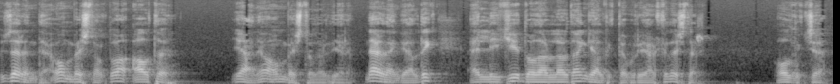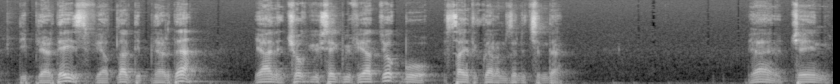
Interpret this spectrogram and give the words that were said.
üzerinde. 15.6 yani 15 dolar diyelim. Nereden geldik? 52 dolarlardan geldik de buraya arkadaşlar. Oldukça diplerdeyiz. Fiyatlar diplerde. Yani çok yüksek bir fiyat yok bu saydıklarımızın içinde. Yani chain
